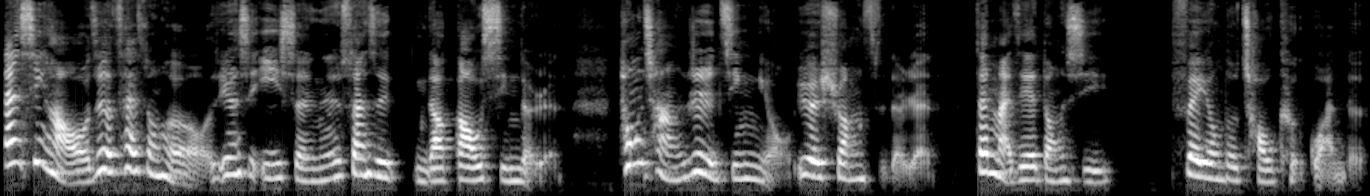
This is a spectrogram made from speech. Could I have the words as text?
但幸好哦，这个蔡颂和哦，因为是医生，算是你知道高薪的人，通常日金牛、月双子的人。在买这些东西，费用都超可观的，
